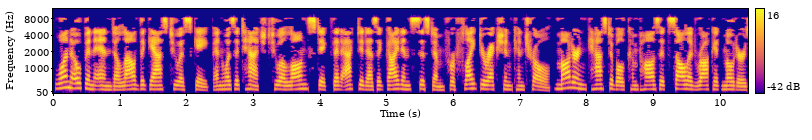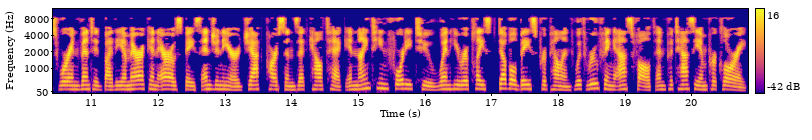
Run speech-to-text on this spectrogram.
One open end allowed the gas to escape and was attached to a long stick that acted as a guidance system for flight direction control. Modern castable composite solid rocket motors were invented by the American aerospace engineer Jack Parsons at Caltech in 1942 when he replaced double base propellant with roofing asphalt and potassium perchlorate.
